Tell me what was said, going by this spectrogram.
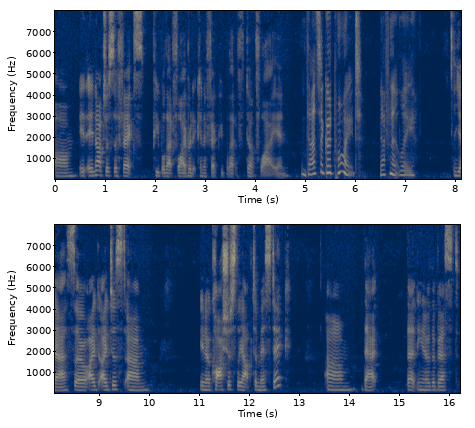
um, it, it not just affects people that fly but it can affect people that don't fly and that's a good point. Definitely. Yeah so i, I just um, you know cautiously optimistic um, that that you know the best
